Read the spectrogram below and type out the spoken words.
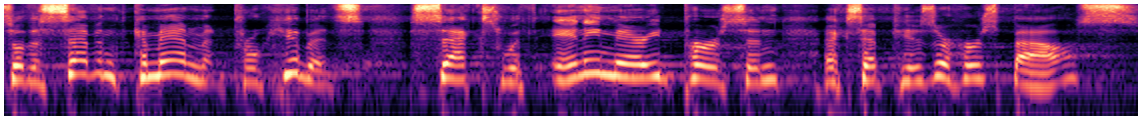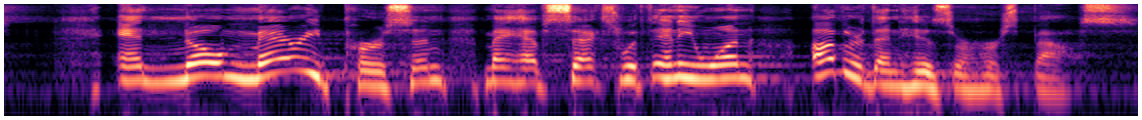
So the seventh commandment prohibits sex with any married person except his or her spouse, and no married person may have sex with anyone other than his or her spouse.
